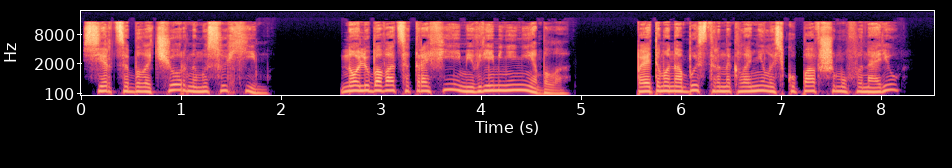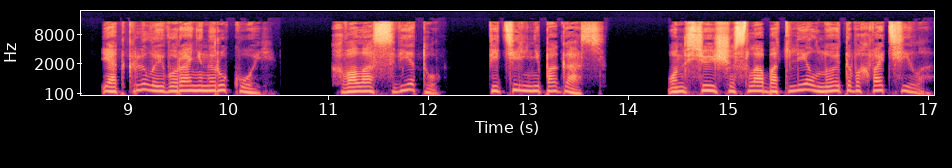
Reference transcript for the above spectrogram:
Сердце было черным и сухим. Но любоваться трофеями времени не было. Поэтому она быстро наклонилась к упавшему фонарю и открыла его раненой рукой. Хвала свету, фитиль не погас. Он все еще слабо тлел, но этого хватило.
